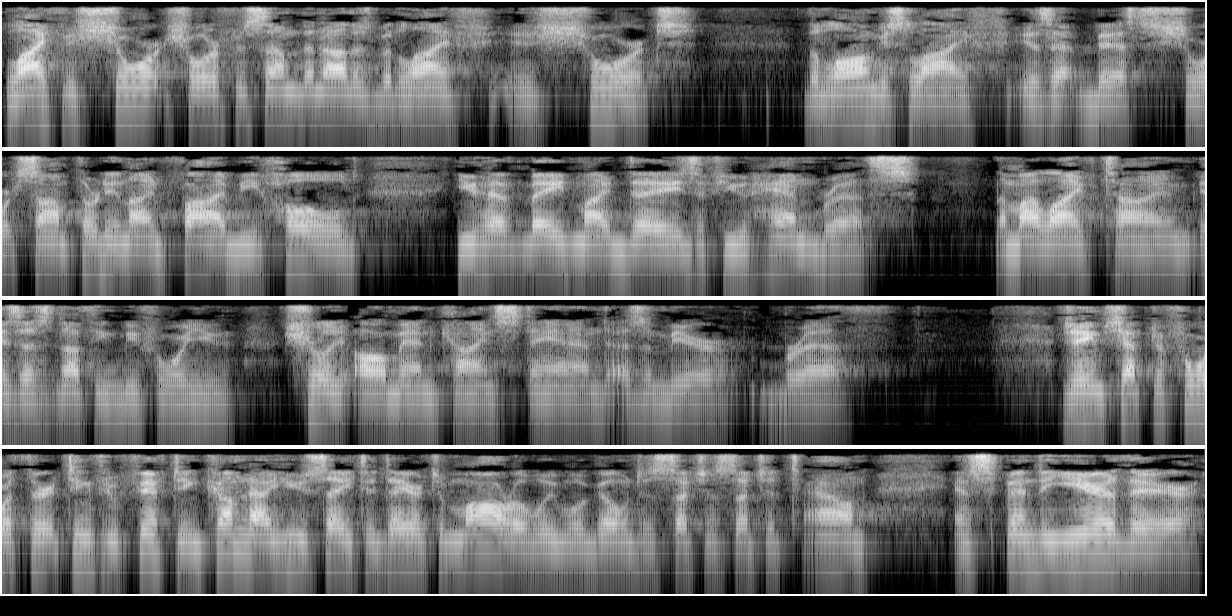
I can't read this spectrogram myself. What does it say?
Life is short, shorter for some than others, but life is short. The longest life is at best short. Psalm 39:5, Behold, you have made my days a few handbreadths and my lifetime is as nothing before you. Surely all mankind stand as a mere breath. James chapter 4, 13 through 15. Come now, you say today or tomorrow we will go into such and such a town and spend a year there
